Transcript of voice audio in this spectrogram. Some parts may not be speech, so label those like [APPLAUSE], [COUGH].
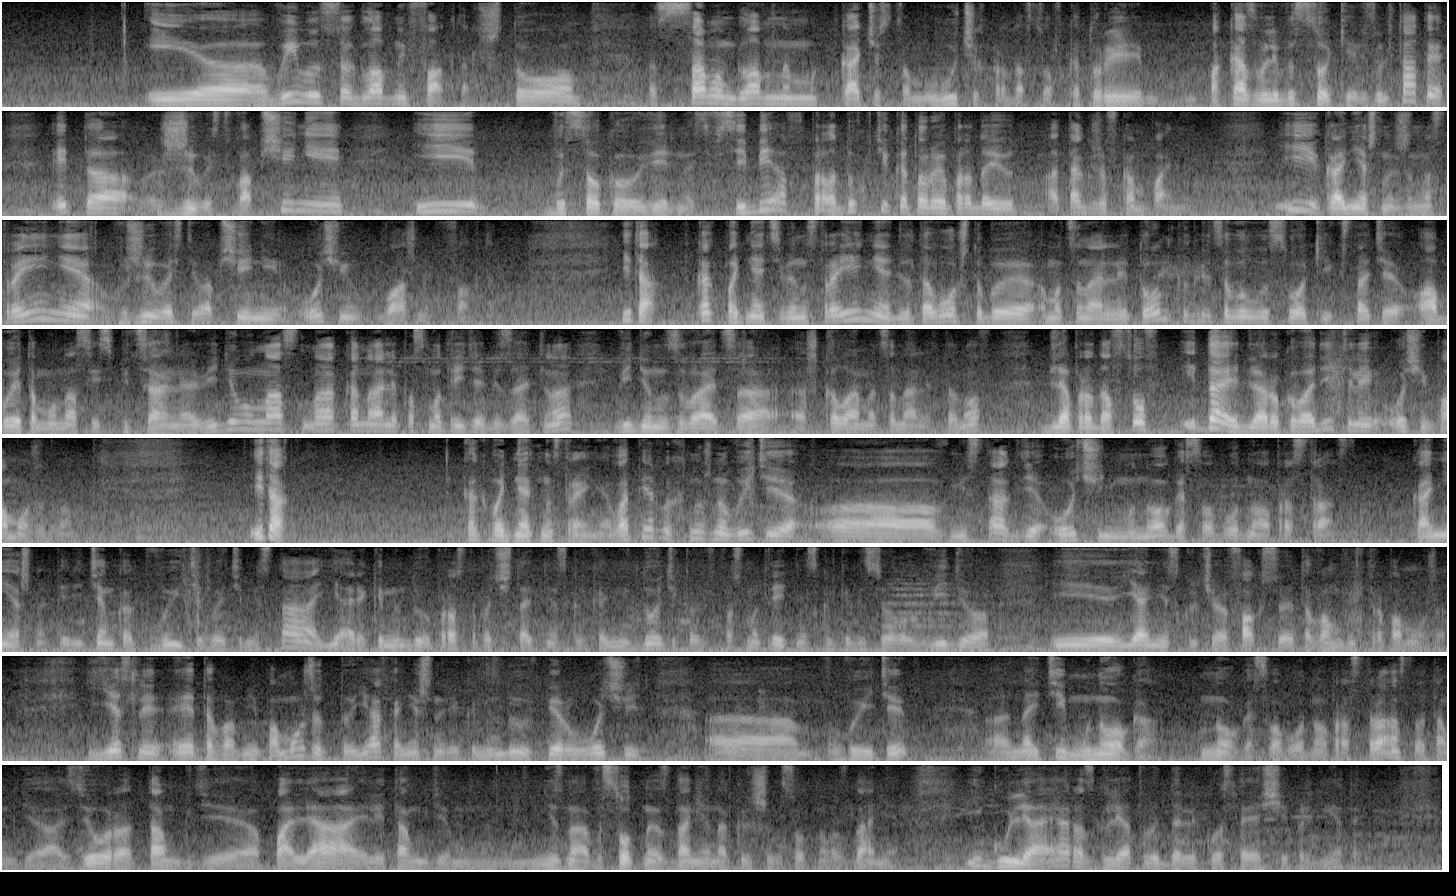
И э, выявился главный фактор, что самым главным качеством лучших продавцов, которые показывали высокие результаты, это живость в общении и высокая уверенность в себе, в продукте, который продают, а также в компании. И, конечно же, настроение в живости в общении очень важный фактор. Итак, как поднять себе настроение для того, чтобы эмоциональный тон, как говорится, был высокий. Кстати, об этом у нас есть специальное видео у нас на канале, посмотрите обязательно. Видео называется «Шкала эмоциональных тонов» для продавцов и да, и для руководителей очень поможет вам. Итак, как поднять настроение? Во-первых, нужно выйти э, в места, где очень много свободного пространства. Конечно, перед тем, как выйти в эти места, я рекомендую просто почитать несколько анекдотиков, посмотреть несколько веселых видео, и я не исключаю факт, что это вам быстро поможет. Если это вам не поможет, то я, конечно, рекомендую в первую очередь э, выйти, э, найти много много свободного пространства, там, где озера, там, где поля, или там, где, не знаю, высотное здание на крыше высотного здания, и гуляя, разглядывать далеко стоящие предметы.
